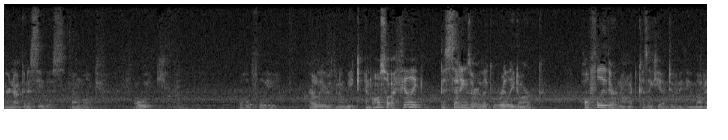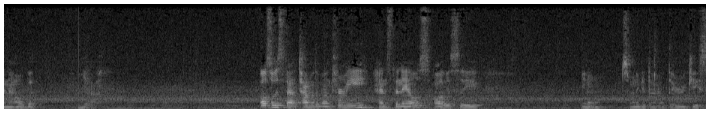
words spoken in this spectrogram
you're not gonna see this on like a week. Well, hopefully earlier than a week. And also, I feel like the settings are like really dark. Hopefully they're not, because I can't do anything about it now, but yeah. Also, it's that time of the month for me, hence the nails. Obviously, you know, just want to get that out there in case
